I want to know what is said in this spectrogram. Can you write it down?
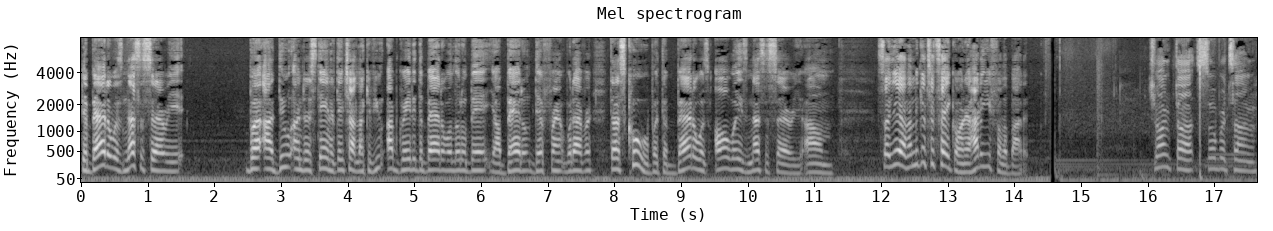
the battle is necessary but i do understand if they try like if you upgraded the battle a little bit y'all battle different whatever that's cool but the battle is always necessary. Um so yeah let me get your take on it. How do you feel about it? Drunk thoughts sober tongue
